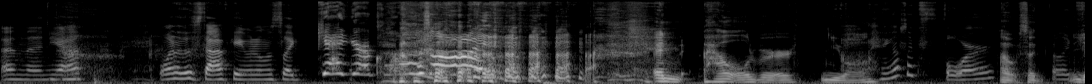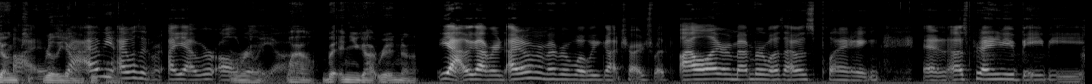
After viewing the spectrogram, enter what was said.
and then yeah, one of the staff came and was like, "Get your clothes on." and how old were you all? I think I was like four Oh, so like young, five. really young Yeah, people. I mean, I wasn't. Uh, yeah, we were all right. really young. Wow, but and you got written up. Yeah, we got rid. I don't remember what we got charged with. All I remember was I was playing, and I was pretending to be a baby,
